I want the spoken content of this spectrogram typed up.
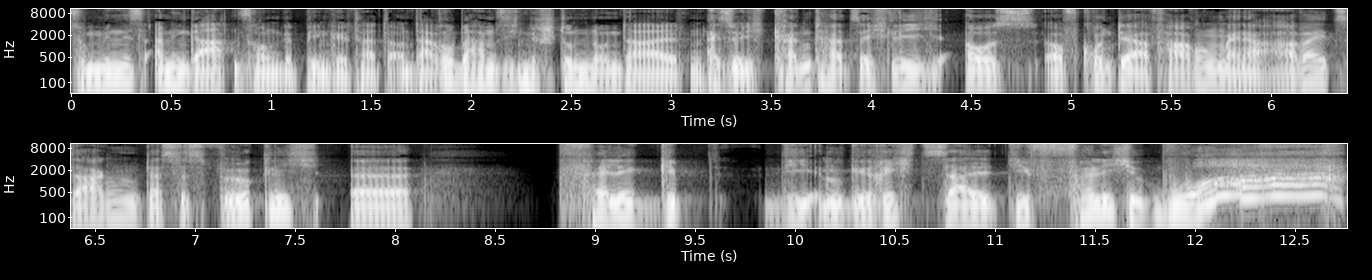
zumindest an den Gartenzaun gepinkelt hatte. Und darüber haben sich eine Stunde unterhalten. Also ich kann tatsächlich aus aufgrund der Erfahrung meiner Arbeit sagen, dass es wirklich äh, Fälle gibt, die im Gerichtssaal die völlige Wow!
